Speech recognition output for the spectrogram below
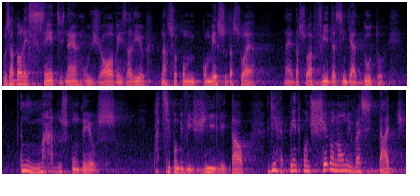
os adolescentes, né, os jovens ali na sua começo da sua né, da sua vida assim de adulto, animados com Deus, participam de vigília e tal. E de repente, quando chegam na universidade,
